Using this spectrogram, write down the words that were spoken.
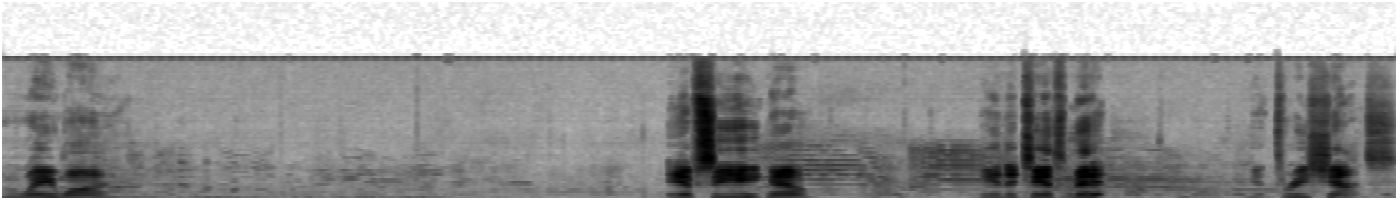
way wide. FC Heat now in the 10th minute. Get three shots.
